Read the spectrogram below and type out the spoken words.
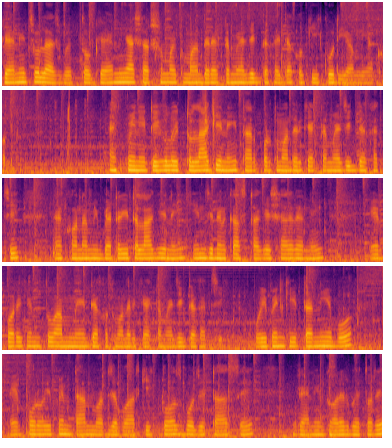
গ্র্যানি চলে আসবে, তো গ্র্যানি আসার সময় তোমাদের একটা ম্যাজিক দেখাই, দেখো কি করি আমি এখন। এক মিনিট এগুলো একটু লাগিয়ে নেই, তারপর তোমাদেরকে একটা ম্যাজিক দেখাচ্ছি। এখন আমি ব্যাটারিটা লাগিয়ে নেই, ইঞ্জিনের কাজটা আগে সারে নেই। এরপরে কিন্তু আমি দেখো তোমাদেরকে একটা ম্যাজিক দেখাচ্ছি। ওই পেন কিটটা নিয়েবো এরপর ওই পেন টানবার যাব। আর কি ক্রসবো যেটা আছে গ্র্যানির ঘরের ভেতরে,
